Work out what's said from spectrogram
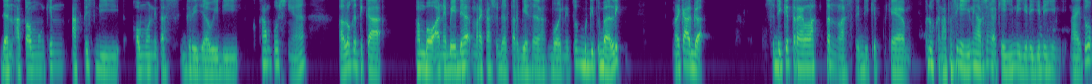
dan atau mungkin aktif di komunitas gerejawi di kampusnya. Lalu ketika pembawaannya beda, mereka sudah terbiasa dengan pembawaan itu, begitu balik mereka agak sedikit reluctant lah, sedikit kayak aduh kenapa sih kayak gini harusnya nggak kayak gini gini gini gini. Nah, itu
